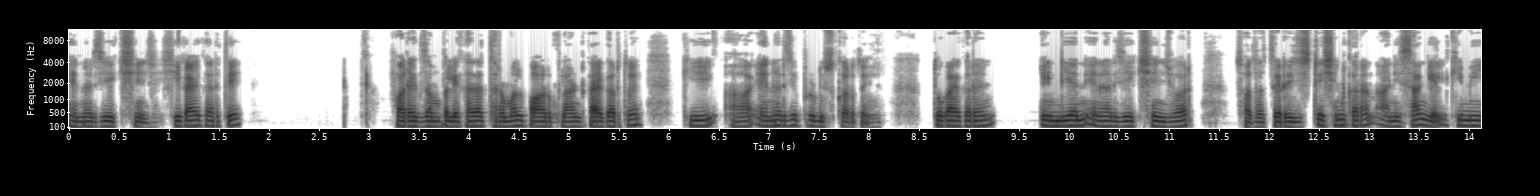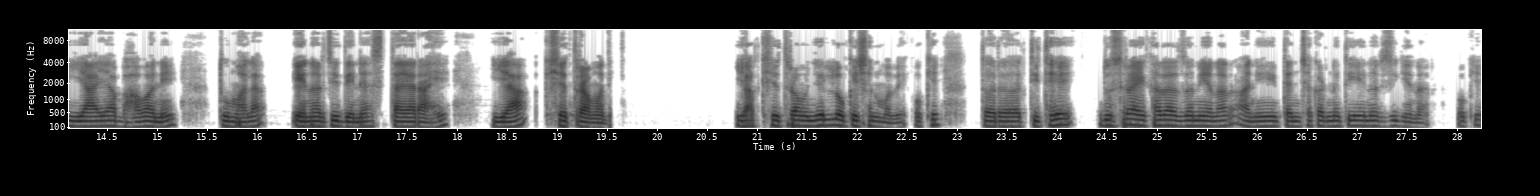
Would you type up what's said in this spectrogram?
एनर्जी एक्सचेंज. ही काय करते? फॉर एक्झाम्पल एखादा थर्मल पॉवर प्लांट काय करतोय? की एनर्जी प्रोड्यूस करतोय. तो काय करेन? इंडियन एनर्जी एक्सचेंजवर स्वतःचं रजिस्ट्रेशन करण आणि सांगेल की मी या या भावाने तुम्हाला एनर्जी देण्यास तयार आहे या क्षेत्रामध्ये. या क्षेत्र म्हणजे लोकेशनमध्ये ओके? तर तिथे दुसरा एखादा जण येणार आणि त्यांच्याकडनं ती एनर्जी घेणार ओके?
